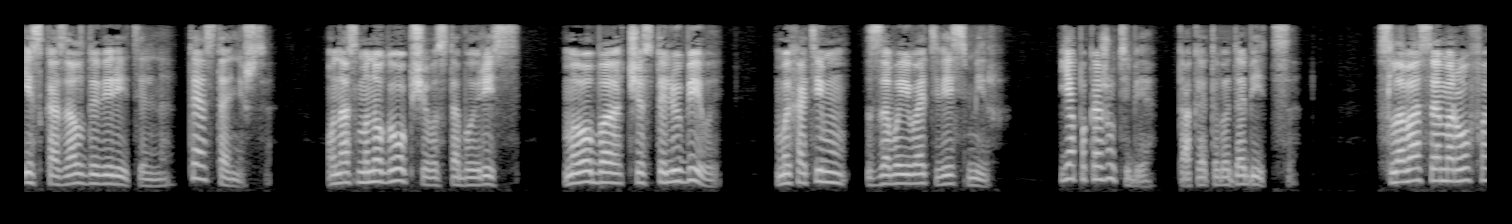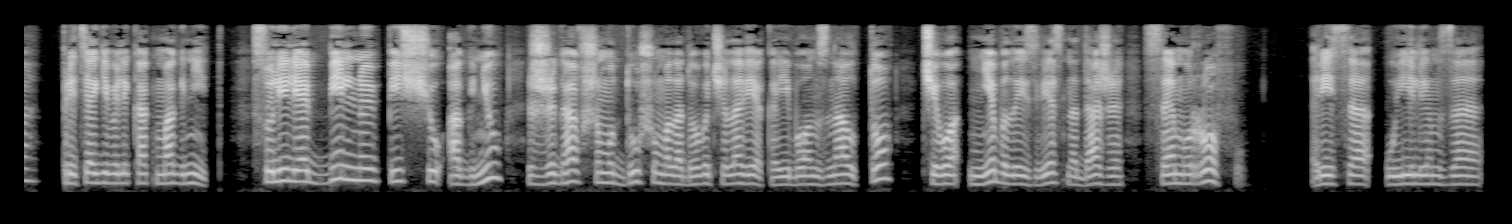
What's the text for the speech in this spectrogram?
и сказал доверительно, «Ты останешься. У нас много общего с тобой, Рис. Мы оба честолюбивы. Мы хотим завоевать весь мир. Я покажу тебе, как этого добиться». Слова Сэма Рофа притягивали как магнит, сулили обильную пищу огню, сжигавшему душу молодого человека, ибо он знал то, чего не было известно даже Сэму Рофу. Риса Уильямса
